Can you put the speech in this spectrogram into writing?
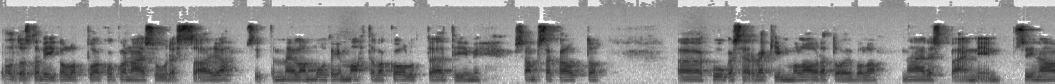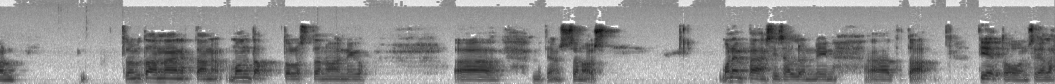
puolitoista viikonloppua kokonaisuudessaan ja sitten meillä on muutenkin mahtava kouluttajatiimi, Samsa Kautto, Kuukasjärve, Kimmo, Laura Toivola, näin edespäin, niin siinä on, sanotaan näin, että on monta tuollaista noin niin kuin, ää, miten sanoisi, monen pään sisällön niin ää, tota, tieto on siellä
